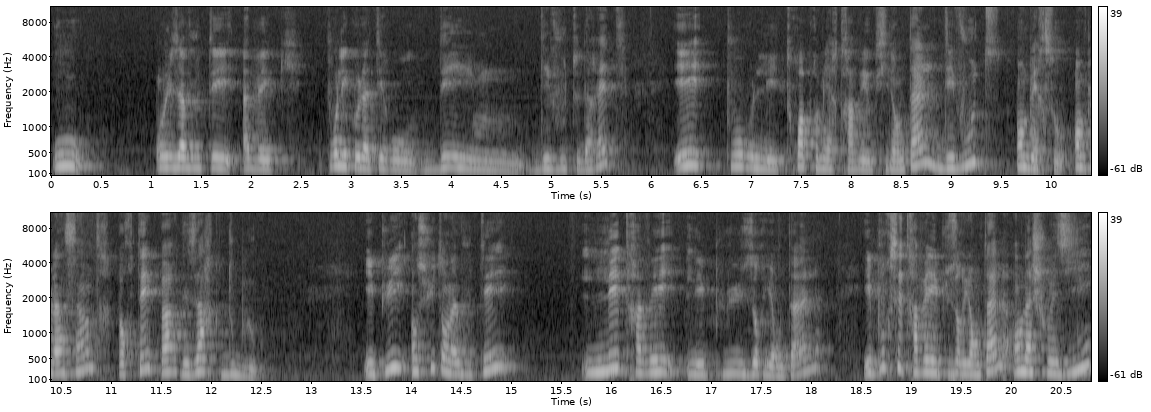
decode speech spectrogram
où on les a voûtées avec, pour les collatéraux, des, voûtes d'arête, et pour les trois premières travées occidentales, des voûtes en berceau, en plein cintre, portées par des arcs doubleaux. Et puis ensuite on a voûté les travées les plus orientales, et pour ces travées les plus orientales, on a choisi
